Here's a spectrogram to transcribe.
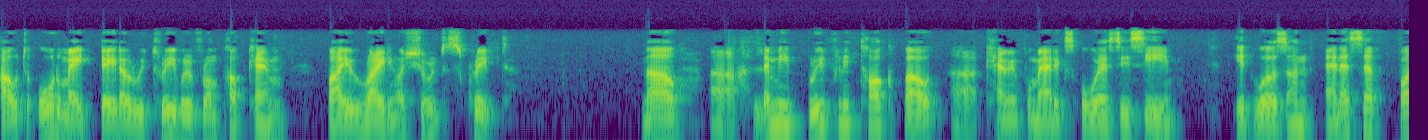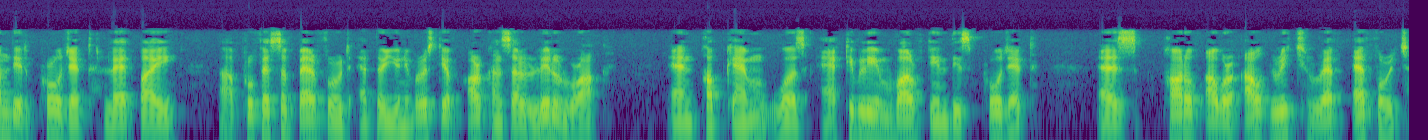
how to automate data retrieval from PubChem by writing a short script. Now, uh, let me briefly talk about uh, Cheminformatics OLCC. It was an NSF-funded project led by uh, Professor Belford at the University of Arkansas Little Rock, and PubChem was actively involved in this project as part of our outreach efforts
